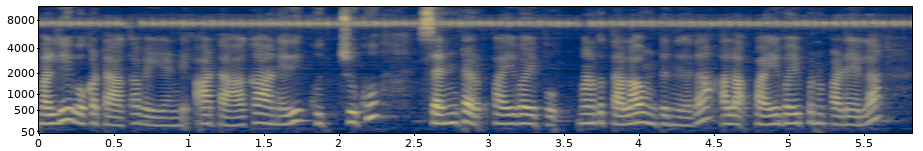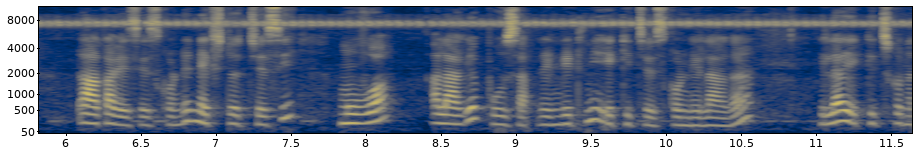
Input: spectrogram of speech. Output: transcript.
మళ్ళీ ఒక టాకా వేయండి. ఆ టాకా అనేది కుచ్చుకు సెంటర్ పైవైపు మనకు తల ఉంటుంది కదా అలా పైవైపున పడేలా టాకా వేసేసుకోండి. నెక్స్ట్ వచ్చేసి మువ్వ అలాగే పూస రెండింటిని ఎక్కించేసుకోండి ఇలాగా. ఇలా ఎక్కించుకున్న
